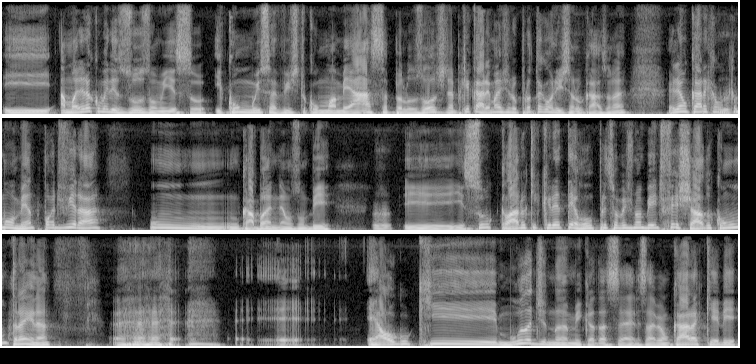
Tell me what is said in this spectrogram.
E a maneira como eles usam isso e como isso é visto como uma ameaça pelos outros, né? Porque, cara, imagina o protagonista no caso, né? Ele é um cara que a qualquer uhum. momento pode virar um, um cabane, né? Um zumbi. Uhum. E isso, claro, que cria terror, principalmente no ambiente fechado, como um trem, né? É, é, é, algo que muda a dinâmica da série, sabe? É um cara que ele.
